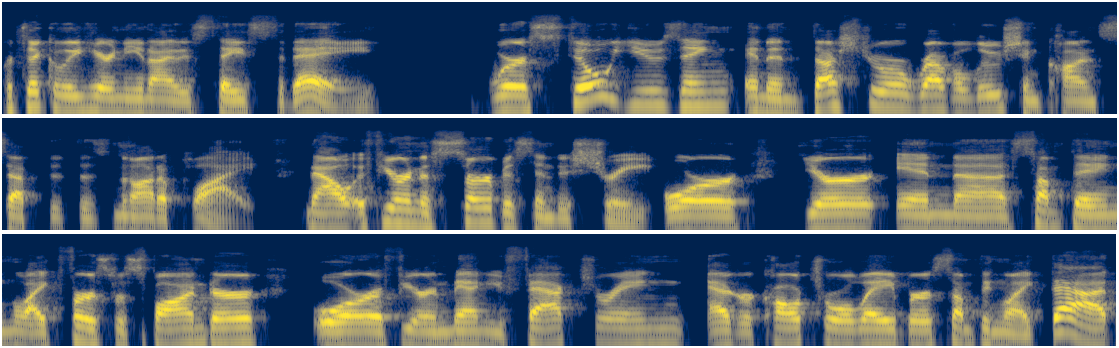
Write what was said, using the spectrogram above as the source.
particularly here in the United States today, we're still using an industrial revolution concept that does not apply. Now, if you're in a service industry or you're in uh, something like first responder, or if you're in manufacturing, agricultural labor, something like that,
